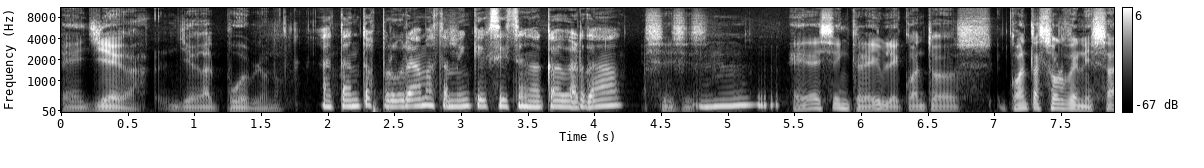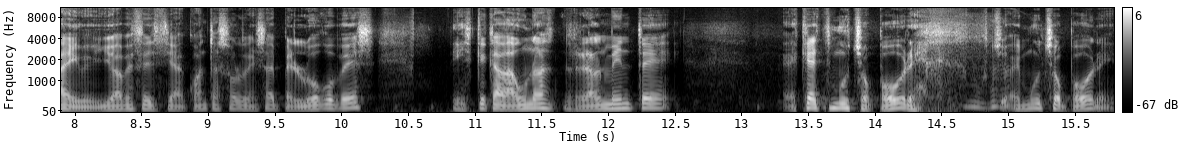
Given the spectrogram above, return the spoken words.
eh, llega, llega al pueblo, ¿no? A tantos programas también que existen acá, ¿verdad? Sí, sí, sí. Mm, Es increíble cuántos, cuántas órdenes hay. Yo a veces decía, ¿cuántas órdenes hay? Pero luego ves, y es que cada una realmente, es que hay mucho pobre, mucho- hay mucho pobre.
